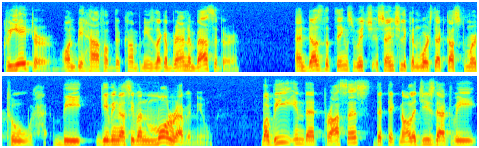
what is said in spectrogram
creator on behalf of the company, is like a brand ambassador and does the things which essentially converts that customer to be giving us even more revenue. But we, in that process, the technologies that we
